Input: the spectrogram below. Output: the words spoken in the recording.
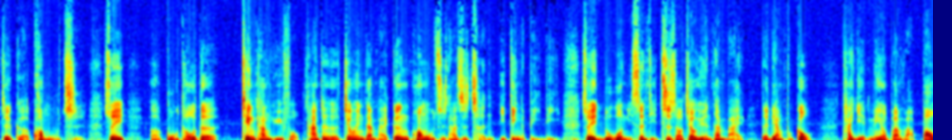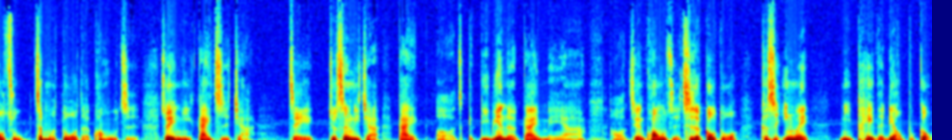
这个矿物质，所以呃，骨头的健康与否，它这个胶原蛋白跟矿物质它是成一定的比例，所以如果你身体制造胶原蛋白的量不够。它也没有办法包住这么多的矿物质，所以你钙质钾这就剩你钾钙呃里面的钙镁啊，好这些矿物质吃的够多，可是因为你配的料不够，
